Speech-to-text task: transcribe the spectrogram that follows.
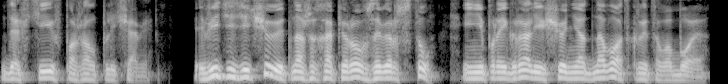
Дехкиев пожал плечами. Витязи чуют наших оперов за версту и не проиграли еще ни одного открытого боя.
